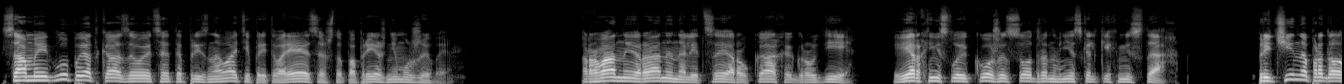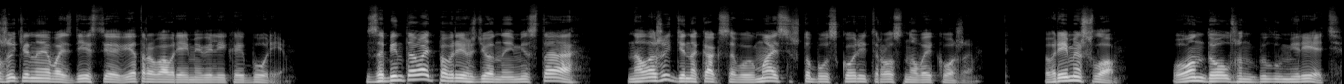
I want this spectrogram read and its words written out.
Самые глупые отказываются это признавать и притворяются, что по-прежнему живы. Рваные раны на лице, руках и груди. Верхний слой кожи содран в нескольких местах. Причина продолжительное воздействие ветра во время великой бури. Забинтовать поврежденные места, наложить динокаксовую мазь, чтобы ускорить рост новой кожи. Время шло. Он должен был умереть.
